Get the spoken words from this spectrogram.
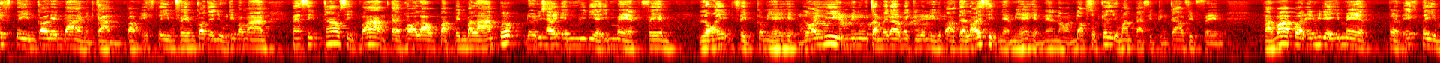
Extreme ก็เล่นได้เหมือนกัน ปรับ Extreme Frame ก็จะอยู่ที่ประมาณ 80 90 บ้าง แต่พอเราปรับเป็นบาลานซ์ปุ๊บ โดยที่ใช้ NVIDIA Image Frame 110 ก็มีให้เห็น 120 ไม่รู้จำไม่ได้เมื่อกี้ว่ามีหรือเปล่า แต่ 110 เนี่ยมีให้เห็นแน่นอน ดรอปสุดก็จะอยู่ประมาณ 80 90 เฟรม ถามว่าเปิด NVIDIA Image เปิด Extreme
